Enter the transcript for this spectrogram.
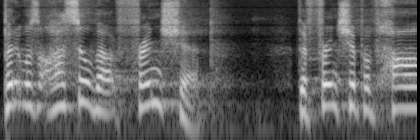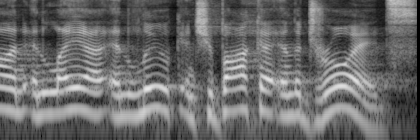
But it was also about friendship the friendship of Han and Leia and Luke and Chewbacca and the droids.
